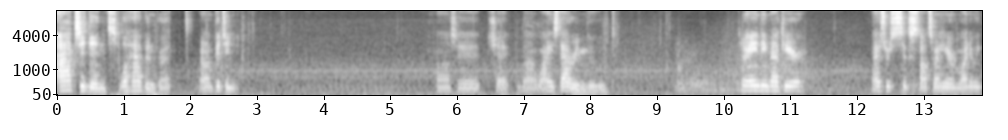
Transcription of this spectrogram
Accidents. What happened, bro? Um, continue. Faucet. Check. But why is that removed? Is there anything back here? Why is there six slots right here? Why do we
